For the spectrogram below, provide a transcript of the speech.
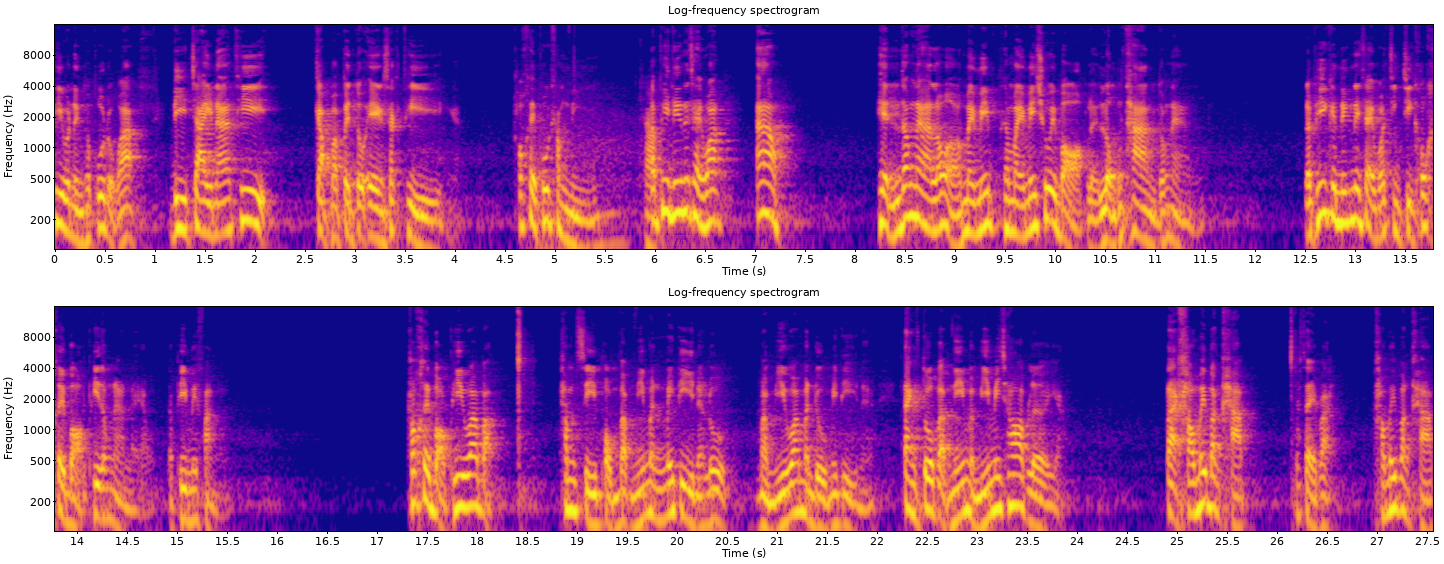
พี่วันหนึ่งเขาพูดบอกว่า ดีใจนะที่กลับมาเป็นตัวเองสักทีเขาเคยพูดคำนี้ครับแล้วพี่นึกในใจว่าอ้าว เห็นต้องนานแล้วเหรอทำไมไม่ทำไมไม่ช่วยบอกเลย หลงทางอยู่ต้องนาน แล้วพี่ก็นึกในใจว่าจริง ๆเขาเคยบอกพี่ต้องนานแล้ว แต่พี่ไม่ฟังเขาเคยบอกพี่ว่าแบบทำสีผมแบบนี้มันไม่ดีนะลูกหมามีว่ามันดูไม่ดีนะแต่งตัวแบบนี้หมามีไม่ชอบเลยอะแต่เขาไม่บังคับเข้าใจปะเขาไม่บังคับ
